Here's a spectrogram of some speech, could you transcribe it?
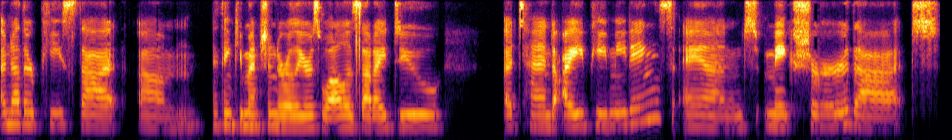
Another piece that um, I think you mentioned earlier as well is that I do attend IEP meetings and make sure that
